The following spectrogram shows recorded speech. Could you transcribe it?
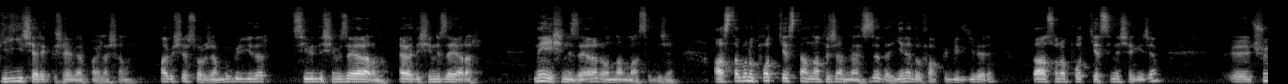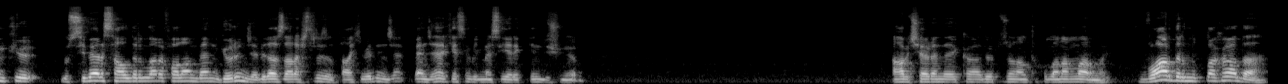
bilgi içerikli şeyler paylaşalım. Ha bir şey soracağım. Bu bilgiler sivil işimize yarar mı? Evet işinize yarar. Ne işinize yarar ondan bahsedeceğim. Aslında bunu podcast'te anlatacağım ben size de. Yine de ufak bir bilgi verin. Daha sonra podcast'ini çekeceğim. E, çünkü bu siber saldırıları falan ben görünce biraz araştırınca takip edince bence herkesin bilmesi gerektiğini düşünüyorum. Abi çevrende EK416 kullanan var mı? Vardır mutlaka da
